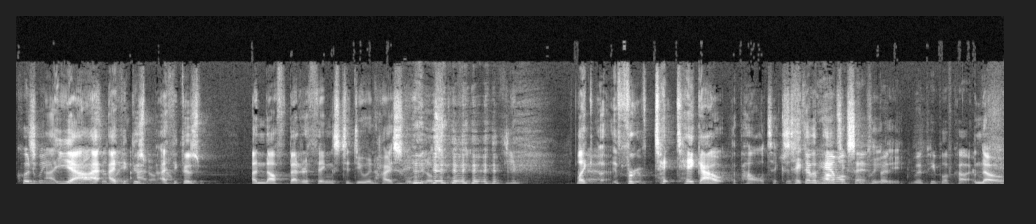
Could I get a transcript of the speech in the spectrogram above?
could we? Yeah, I, I think there's don't I, think there's enough better things to do in high school, middle school. You- like Yeah. uh, for ta take out the politics, Just take out the politics completely. with people of color. No,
